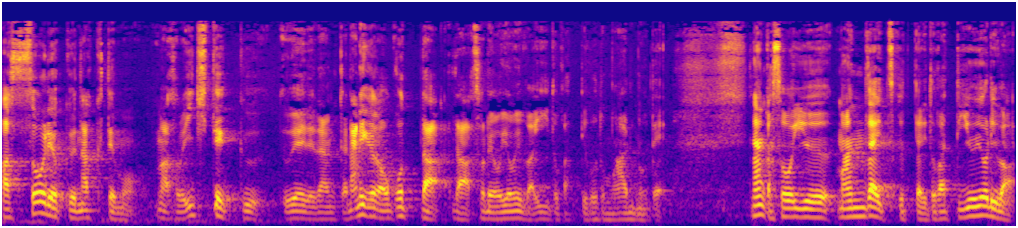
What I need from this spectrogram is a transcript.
発想力なくても、まあ、その生きていく上でなんか何かが起こったらそれを読めばいいとかっていうこともあるのでなんかそういう漫才作ったりとかっていうよりは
